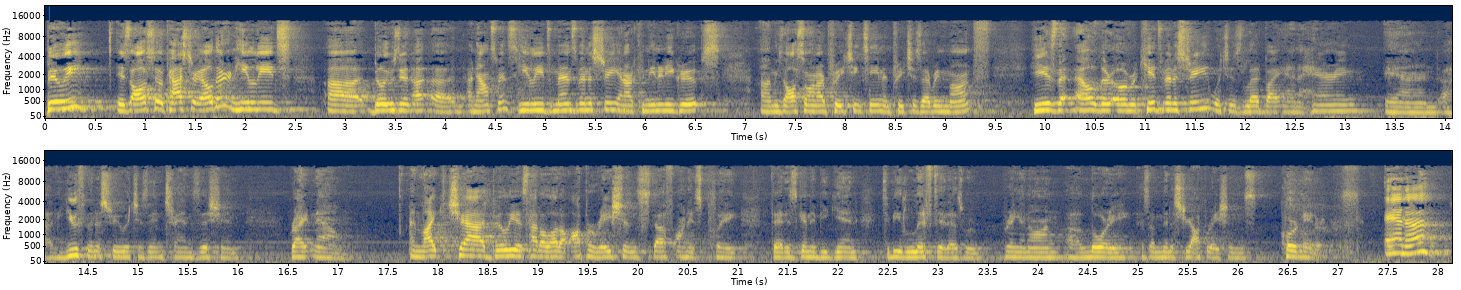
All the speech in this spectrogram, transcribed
Billy is also a pastor elder, and he leads, uh, Billy was doing uh, uh, announcements. He leads men's ministry and our community groups. Um, he's also on our preaching team and preaches every month. He is the elder over kids ministry, which is led by Anna Herring, and uh, the youth ministry, which is in transition right now. And like Chad, Billy has had a lot of operations stuff on his plate that is going to begin to be lifted as we're bringing on uh, Lori as a ministry operations coordinator. Anna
